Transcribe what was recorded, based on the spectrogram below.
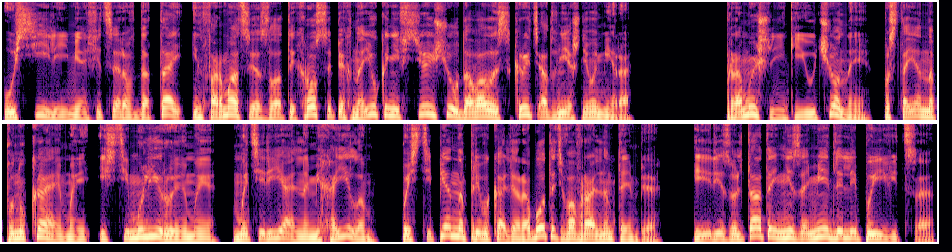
Усилиями офицеров Датай информацию о золотых россыпях на Юконе все еще удавалось скрыть от внешнего мира. Промышленники и ученые, постоянно понукаемые и стимулируемые материально Михаилом, постепенно привыкали работать в авральном темпе, и результаты не замедлили появиться.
